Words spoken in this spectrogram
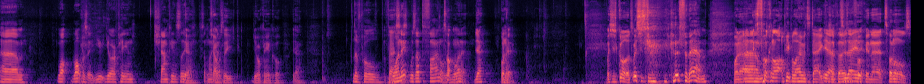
um, what what was it? Eu- European Champions League, Yeah. something like Champions that. League, European Cup. Yeah. Liverpool Versus won it. Was that the final? Tottenham. won it. Yeah. Won Okay. it. Which is good. Which is good, good for them. but uh, it's um, fucking a lot of people over today because yeah, they're closing today- the fucking uh, tunnels.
